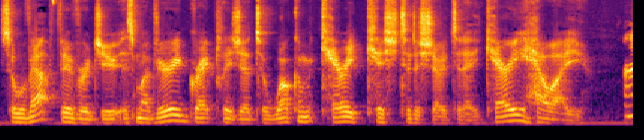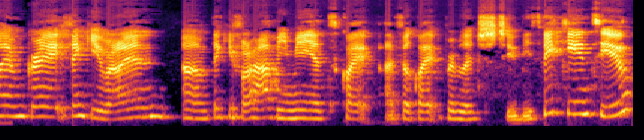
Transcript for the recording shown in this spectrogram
So, without further ado, it's my very great pleasure to welcome Carrie Kish to the show today. Carrie, how are you? I'm great. Thank you, Ryan. Um, thank you for having me. It's quite, I feel quite privileged to be speaking to you.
